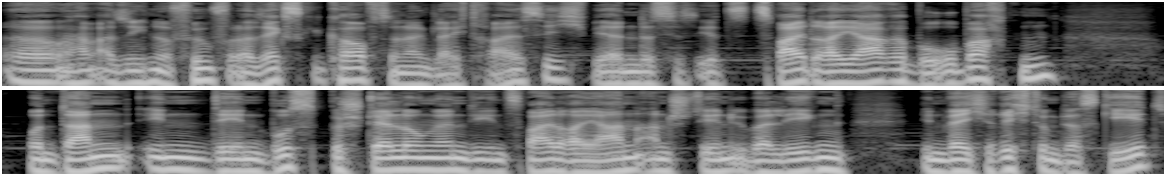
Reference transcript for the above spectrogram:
Äh, haben also nicht nur fünf oder sechs gekauft, sondern gleich 30. Werden das jetzt zwei, drei Jahre beobachten und dann in den Busbestellungen, die in zwei, drei Jahren anstehen, überlegen, in welche Richtung das geht.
